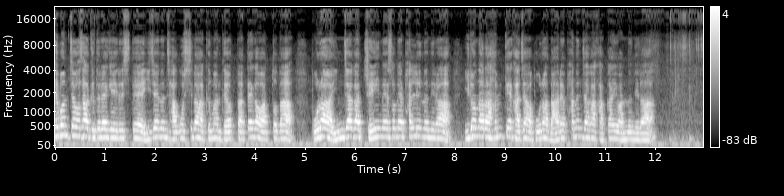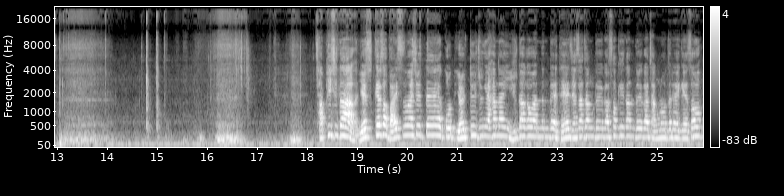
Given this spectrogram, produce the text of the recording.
세 번째 오사 그들에게 이르시되 이제는 자고 쉬라 그만 되었다 때가 왔도다. 보라 인자가 죄인의 손에 팔리느니라. 일어나라 함께 가자. 보라 나를 파는 자가 가까이 왔느니라 잡히시다. 예수께서 말씀하실 때 곧 열둘 중에 하나인 유다가 왔는데 대제사장들과 서기관들과 장로들에게서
